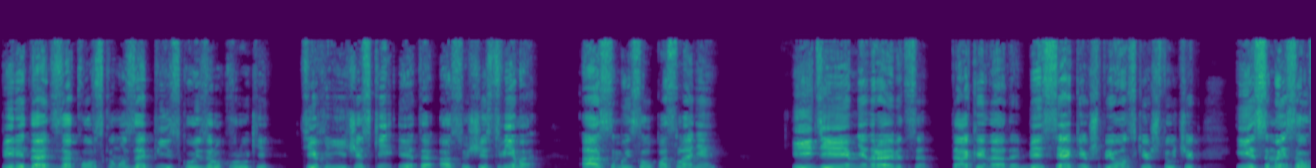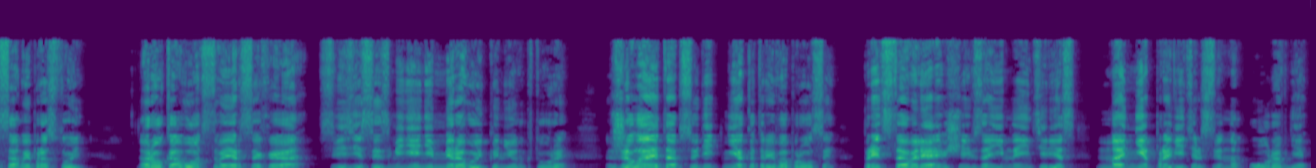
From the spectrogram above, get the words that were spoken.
передать Заковскому записку из рук в руки. Технически это осуществимо. А смысл послания? Идея мне нравится. Так и надо, без всяких шпионских штучек. И смысл самый простой. Руководство РСХА в связи с изменением мировой конъюнктуры – желает обсудить некоторые вопросы, представляющие взаимный интерес на неправительственном уровне.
